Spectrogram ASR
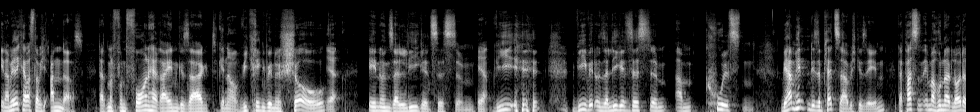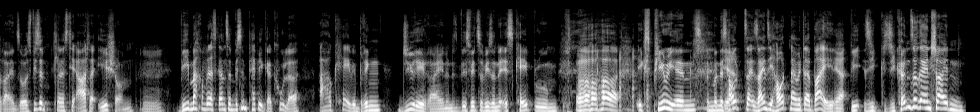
In Amerika war es, glaube ich, anders. Da hat man von vornherein gesagt, Genau. wie kriegen wir eine Show Ja. In unser Legal System. Ja. Wie, wie wird unser Legal System am coolsten? Wir haben hinten diese Plätze, habe ich gesehen. Da passen immer 100 Leute rein. So ist wie so ein kleines Theater, eh schon. Mhm. Wie machen wir das Ganze ein bisschen peppiger, cooler? Ah, okay, wir bringen Jury rein und es wird so wie so eine Escape Room oh, Experience. Und man ist Ja. haut, seien Sie hautnah mit dabei. Ja. Wie, Sie, Sie können sogar entscheiden.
